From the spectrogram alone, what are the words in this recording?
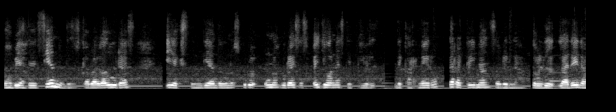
Los viajeros descienden de sus cabalgaduras y extendiendo unos, gruesos pellones de piel de carnero se reclinan sobre la, arena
